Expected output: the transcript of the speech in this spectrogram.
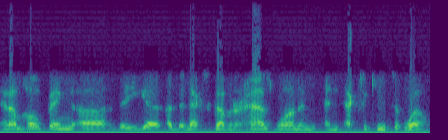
and I'm hoping uh, the uh, the next governor has one and, and, executes it well.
